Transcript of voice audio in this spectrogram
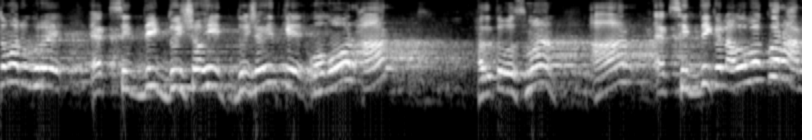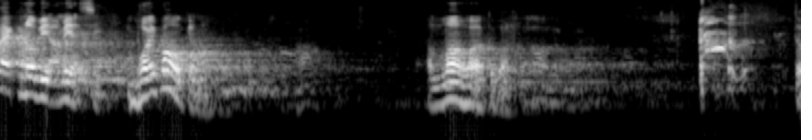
তোমার উপরে এক সিদ্দিক, দুই শহীদ। দুই শহীদকে ওমর আর হযরত ওসমান। আর এক সিদ্দিক হলো আবু বকর, আর এক নবী আমি আছি। ভয় পাও কেন? আল্লাহু আকবার। তো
